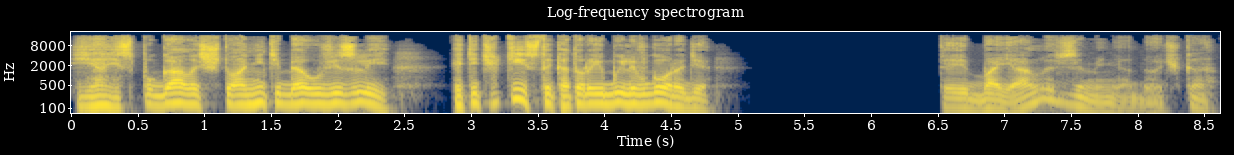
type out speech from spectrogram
«Я испугалась, что они тебя увезли. Эти чекисты, которые были в городе. «Ты боялась за меня, дочка?»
